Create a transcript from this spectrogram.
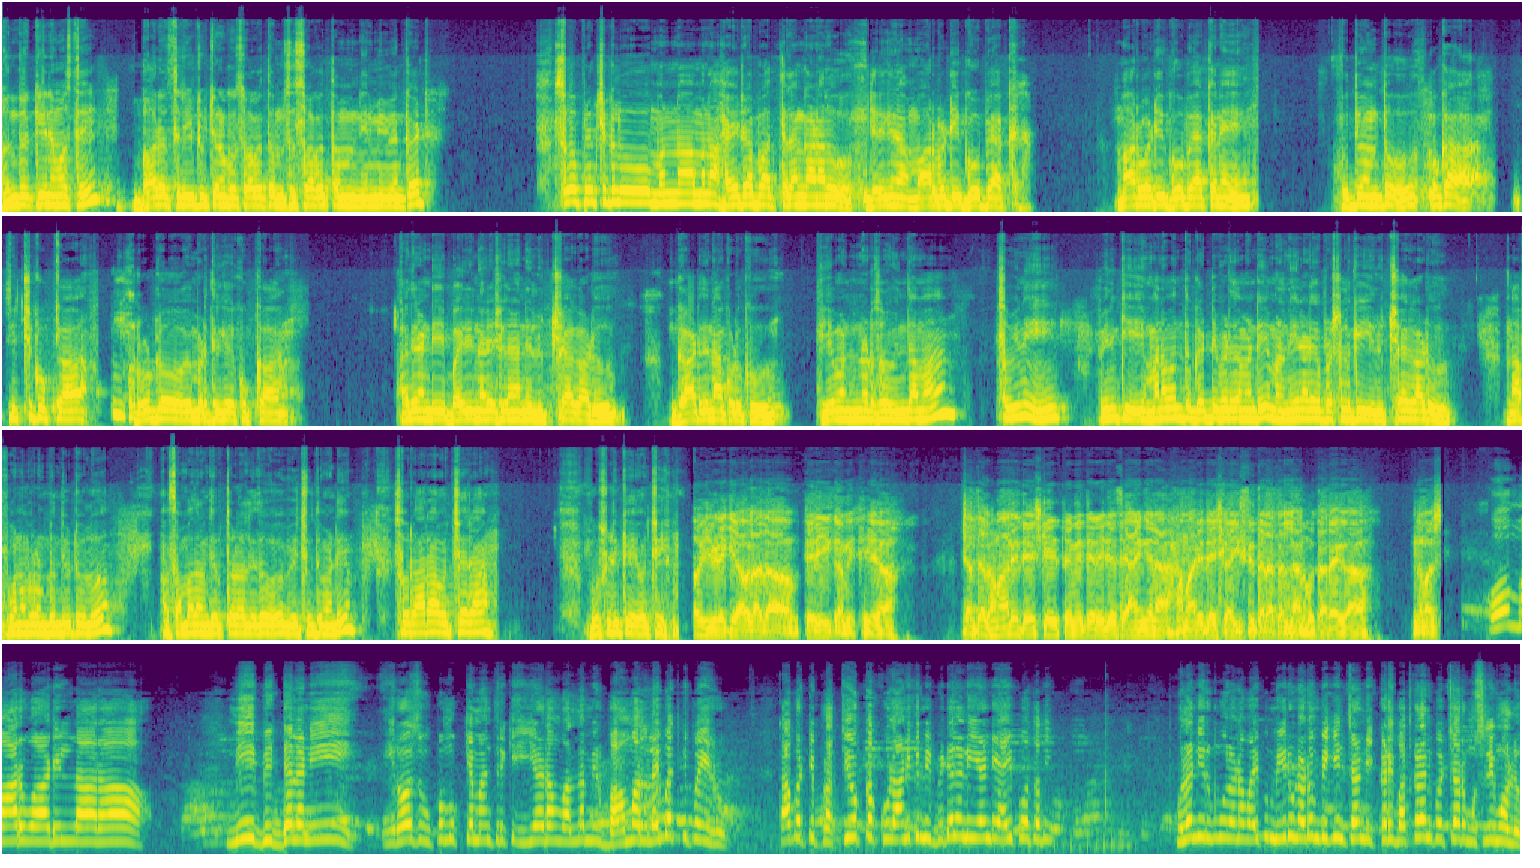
అందరికీ నమస్తే. భారత్ శ్రీ యూట్యూబ్ ఛానల్కు స్వాగతం సుస్వాగతం. నేను మీ వెంకట్. సో ప్రేక్షకులు మొన్న మన హైదరాబాద్ తెలంగాణలో జరిగిన Marwadi go back Marwadi go back అనే ఉద్యమంతో ఒక పిచ్చి కుక్క రోడ్లో వెంబడి తిరిగే కుక్క అదేనండి బైరి నరేష్ గారు లుచ్చాగాడు గాడిద నా కొడుకు. ఏమంటున్నాడు సో విందామా? సో విని వీనికి మనవంతు గడ్డి పెడదామండి. మన నేను అడిగే ప్రశ్నలకి ఈ లుచ్చాగాడు నా ఫోన్ నెంబర్ ఉంటుంది యూట్యూబ్లో ఆ సమాధానం చెప్తాడా లేదో వేచి చూద్దామండి సో రారా వచ్చారా బొసుడికే వచ్చి और हीड़े की औलादा तेरी ही कमी थी यार जब तक हमारे देश के हिस्से में तेरे जैसे आएंगे ना हमारे देश का इसी तरह कल्याण होता रहेगा नमस्ते ఓ మార్వాడిల్లారా మీ బిడ్డలని ఈరోజు ఉప ముఖ్యమంత్రికి ఇవ్వడం వల్ల మీరు బామ్మరులై బతికిపోయిర్రు కాబట్టి ప్రతి ఒక్క కులానికి మీ బిడ్డలని ఇవ్వండి అయిపోతుంది కుల నిర్మూలన వైపు మీరు నడుం బిగించండి. ఇక్కడికి బతకడానికి వచ్చారు ముస్లిం వాళ్ళు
